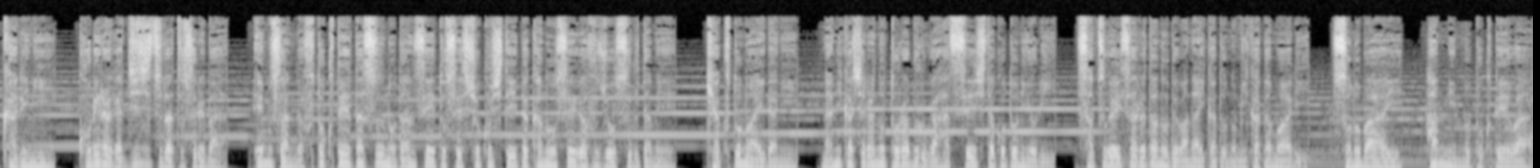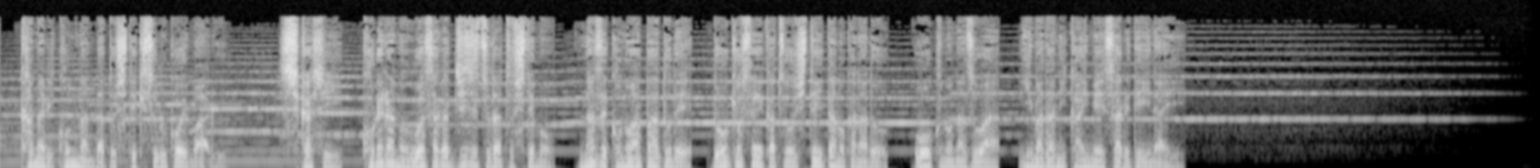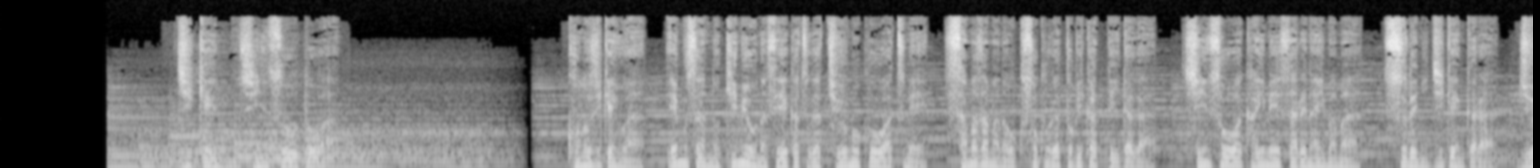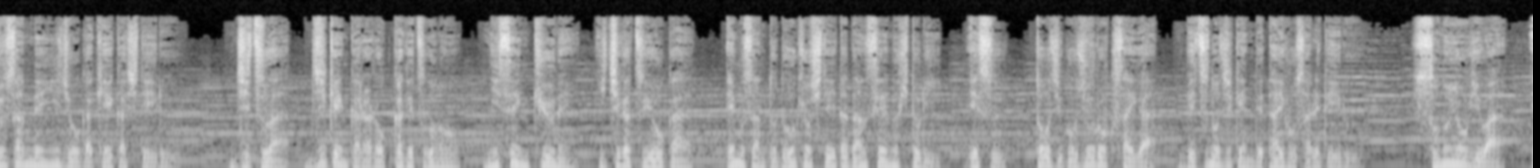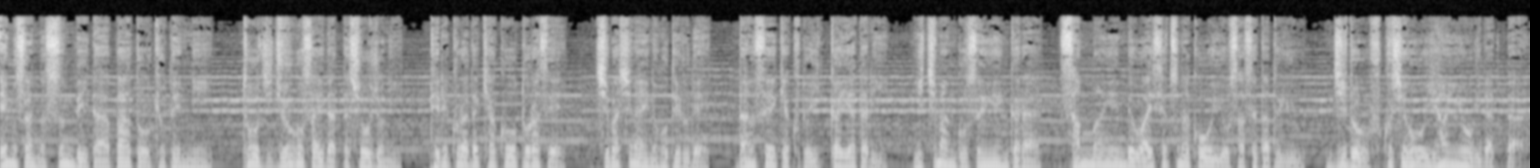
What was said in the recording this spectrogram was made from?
仮に、これらが事実だとすれば、M さんが不特定多数の男性と接触していた可能性が浮上するため、客との間に何かしらのトラブルが発生したことにより、殺害されたのではないかとの見方もあり、その場合、犯人の特定はかなり困難だと指摘する声もある。しかし、これらの噂が事実だとしても、なぜこのアパートで同居生活をしていたのかなど、多くの謎は未だに解明されていない。件の真相とは？この事件は M さんの奇妙な生活が注目を集め様々な憶測が飛び交っていたが真相は解明されないまますでに事件から13年以上が経過している。実は事件から6ヶ月後の2009年1月8日 M さんと同居していた男性の一人 S 当時56歳が別の事件で逮捕されている。その容疑は M さんが住んでいたアパートを拠点に当時15歳だった少女にテレクラで客を取らせ千葉市内のホテルで男性客と1回あたり1万5千円から3万円でわいせつな行為をさせたという児童福祉法違反容疑だった。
